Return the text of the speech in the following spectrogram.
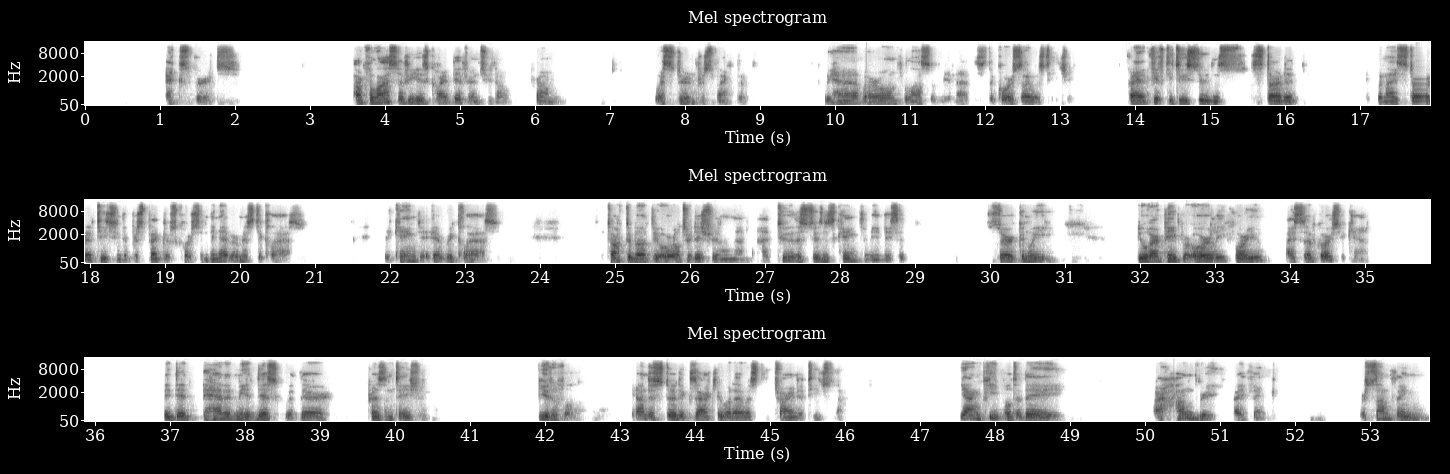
experts. Our philosophy is quite different, you know, from Western perspective. We have our own philosophy, and that's the course I was teaching. I had 52 students started when I started teaching the perspectives course, and they never missed a class. They came to every class, talked about the oral tradition, and then uh, two of the students came to me and they said, Sir, can we do our paper orally for you? I said, Of course you can. They did, handed me a disc with their presentation. Beautiful. They understood exactly what I was trying to teach them. Young people today are hungry, I think, for something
